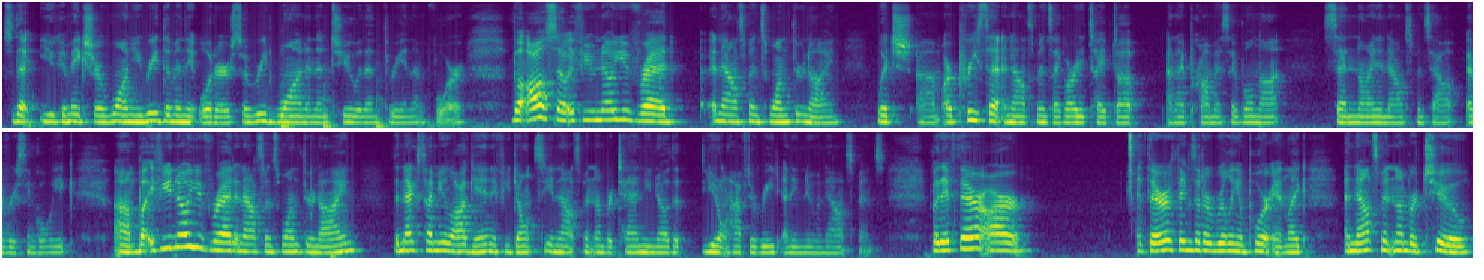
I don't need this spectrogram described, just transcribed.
so that you can make sure one, you read them in the order. So read one and then two and then three and then four. But also, if you know you've read announcements one through nine, which um, are preset announcements I've already typed up, and I promise I will not send nine announcements out every single week. Um, but if you know you've read announcements one through nine, the next time you log in, if you don't see announcement number 10, you know that you don't have to read any new announcements. But if there are if there are things that are really important, like announcement number two,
